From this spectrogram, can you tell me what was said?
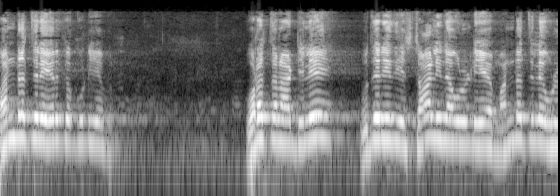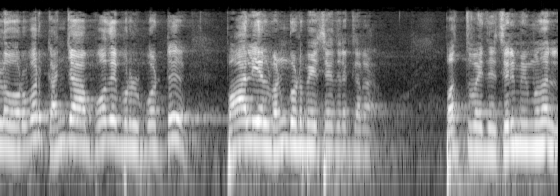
மன்றத்தில் இருக்கக்கூடியவர். உரத்த நாட்டிலே உதயநிதி ஸ்டாலின் அவருடைய மன்றத்தில் உள்ள ஒருவர் கஞ்சா போதைப் பொருள் போட்டு பாலியல் வன்கொடுமை செய்திருக்கிறார். பத்து வயது சிறுமி முதல்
